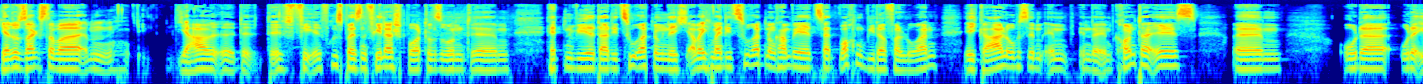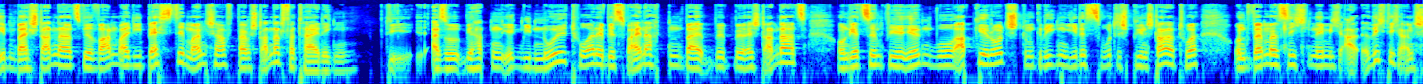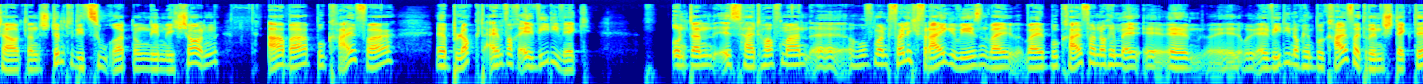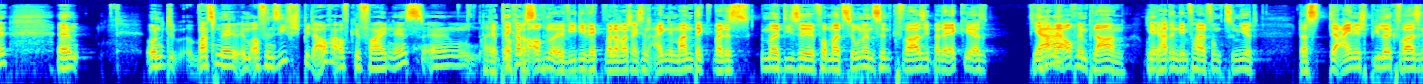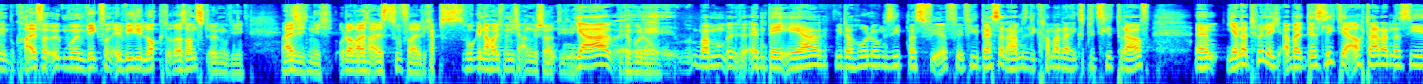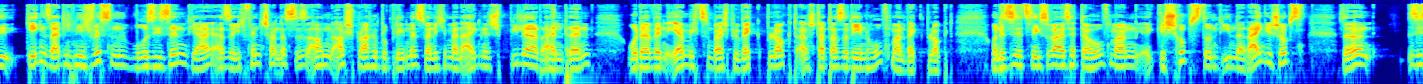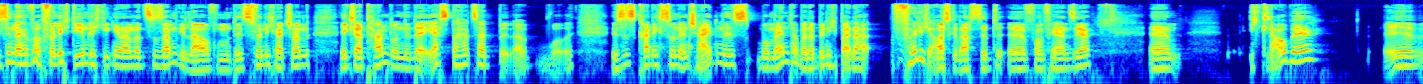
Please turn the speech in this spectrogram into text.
Ja, du sagst aber, ähm, ja, äh, der, der Fußball ist ein Fehlersport und so und ähm, hätten wir da die Zuordnung nicht. Aber ich meine, die Zuordnung haben wir jetzt seit Wochen wieder verloren. Egal, ob es im, im, in der, im Konter ist ähm, oder, oder eben bei Standards. Wir waren mal die beste Mannschaft beim Standardverteidigen. Die, also wir hatten irgendwie null Tore bis Weihnachten bei, bei Standards und jetzt sind wir irgendwo abgerutscht und kriegen jedes zweite Spiel ein Standardtor. Und wenn man sich nämlich richtig anschaut, dann stimmte die Zuordnung nämlich schon aber Bukalfa äh, blockt einfach Elvedi weg. Und dann ist halt Hoffmann, äh, Hoffmann völlig frei gewesen, weil, weil Bukalfa noch im, äh, äh, Elvedi noch im Bukalfa drin steckte. Ähm, und was mir im Offensivspiel auch aufgefallen ist, ähm, der blockt doch auch nur Elvedi weg, weil er wahrscheinlich seinen eigenen Mann deckt, weil das immer diese Formationen sind quasi bei der Ecke. Also die ja, haben ja auch einen Plan. Und ja. der hat in dem Fall halt funktioniert dass der eine Spieler quasi den Pokalfer irgendwo im Weg von Elvedi lockt oder sonst irgendwie. Weiß ich nicht. Oder war das alles Zufall? Ich habe so genau habe ich mir nicht angeschaut, die ja, Wiederholung. Äh, man, Im BR-Wiederholung sieht man es viel, viel, besser, da haben sie die Kamera explizit drauf. Ähm, ja, natürlich, aber das liegt ja auch daran, dass sie gegenseitig nicht wissen, wo sie sind, ja. Also ich finde schon, dass das auch ein Abspracheproblem ist, wenn ich in meinen eigenen Spieler reinrenne oder wenn er mich zum Beispiel wegblockt, anstatt dass er den Hofmann wegblockt. Und es ist jetzt nicht so, als hätte der Hofmann geschubst und ihn da reingeschubst, sondern sie sind einfach völlig dämlich gegeneinander zusammengelaufen. Das finde ich halt schon eklatant. Und in der ersten Halbzeit, äh, es ist gar nicht so ein entscheidendes Moment, aber da bin ich beinahe völlig ausgerastet äh, vom Fernseher. Ähm, ich glaube, äh,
